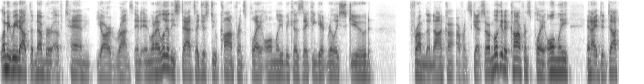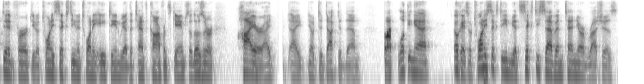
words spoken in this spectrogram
let me read out the number of 10 yard runs. And, and when I look at these stats, I just do conference play only because they can get really skewed from the non-conference sketch. So I'm looking at conference play only, and I deducted for you know 2016 and 2018 we had the 10th conference game, so those are higher. I I you know deducted them, but looking at okay, so 2016 we had 67 10 yard rushes.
